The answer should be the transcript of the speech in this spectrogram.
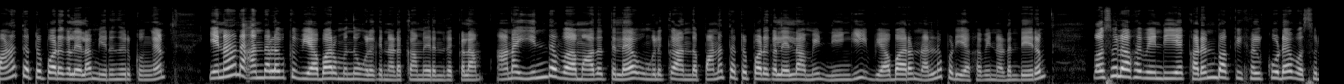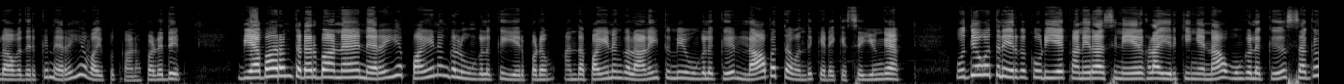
பணத்தட்டுப்பாடுகள் எல்லாம் இருந்திருக்குங்க. ஏன்னா அந்த அளவுக்கு வியாபாரம் வந்து உங்களுக்கு நடக்காமல் இருந்திருக்கலாம். ஆனால் இந்த மாதத்தில் உங்களுக்கு அந்த பணத்தட்டுப்பாடுகள் எல்லாமே நீங்கி வியாபாரம் நல்லபடியாகவே நடந்தேறும். வசூலாக வேண்டிய கடன் பாக்கிகள் கூட வசூலாவதற்கு நிறைய வாய்ப்பு காணப்படுது. வியாபாரம் தொடர்பான நிறைய பயணங்கள் உங்களுக்கு ஏற்படும். அந்த பயணங்கள் அனைத்துமே உங்களுக்கு லாபத்தை வந்து கிடைக்க செய்யுங்க. உத்தியோகத்தில் இருக்கக்கூடிய கனிராசி நேயர்களாக இருக்கீங்கன்னா உங்களுக்கு சக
